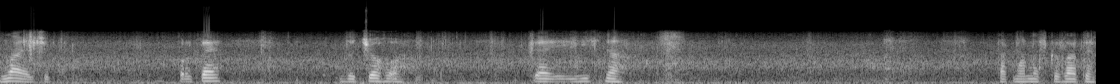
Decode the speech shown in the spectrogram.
знаючи про те, до чого ця їхня, так можна сказати,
